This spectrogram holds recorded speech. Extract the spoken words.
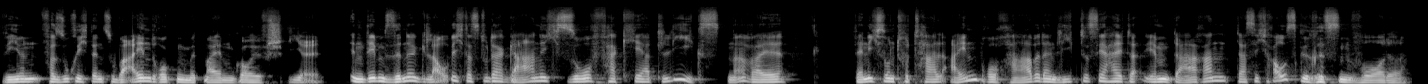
wen versuche ich denn zu beeindrucken mit meinem Golfspiel? In dem Sinne glaube ich, dass du da gar nicht so verkehrt liegst, ne? weil wenn ich so einen total Einbruch habe, dann liegt es ja halt eben daran, dass ich rausgerissen wurde.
